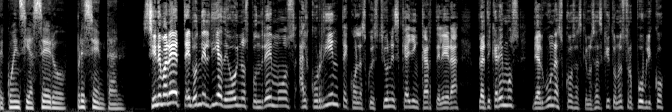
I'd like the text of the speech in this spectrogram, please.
Frecuencia Cero presentan Cinemanet, en donde el día de hoy nos pondremos al corriente con las cuestiones que hay en cartelera, platicaremos de algunas cosas que nos ha escrito nuestro público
